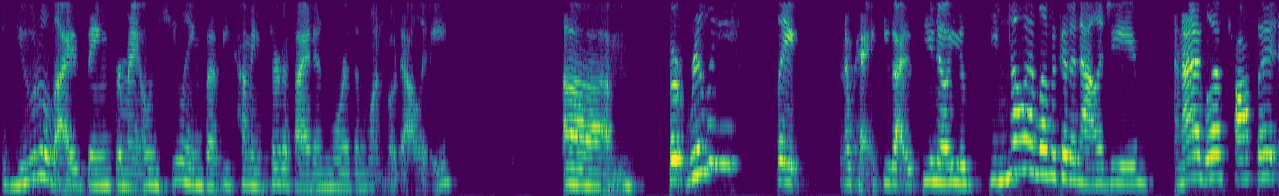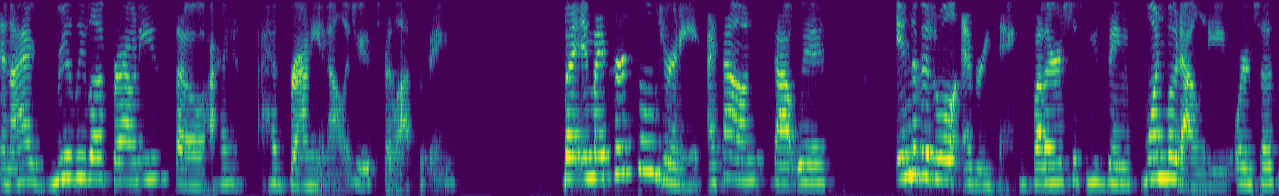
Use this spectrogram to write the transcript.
utilizing for my own healing, but becoming certified in more than one modality. Um, but really, like, okay, you guys, you know, you you know, I love a good analogy, and I love chocolate, and I really love brownies. So I have brownie analogies for lots of things. But in my personal journey, I found that with individual everything, whether it's just using one modality or just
